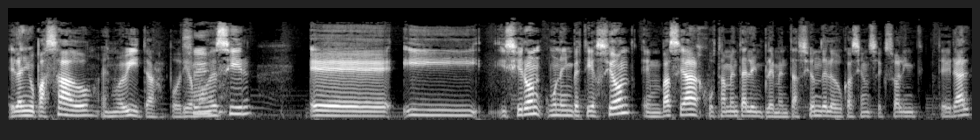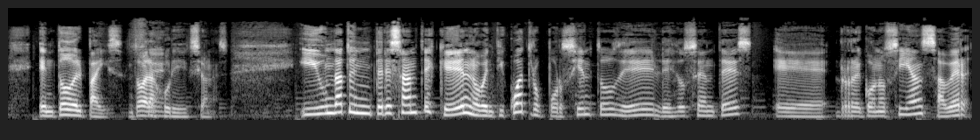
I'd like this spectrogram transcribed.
el año pasado, es nuevita, podríamos Sí. decir, eh, y hicieron una investigación en base a justamente a la implementación de la educación sexual integral en todo el país, en todas Sí. las jurisdicciones. Y un dato interesante es que el 94% de los docentes eh, reconocían saber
